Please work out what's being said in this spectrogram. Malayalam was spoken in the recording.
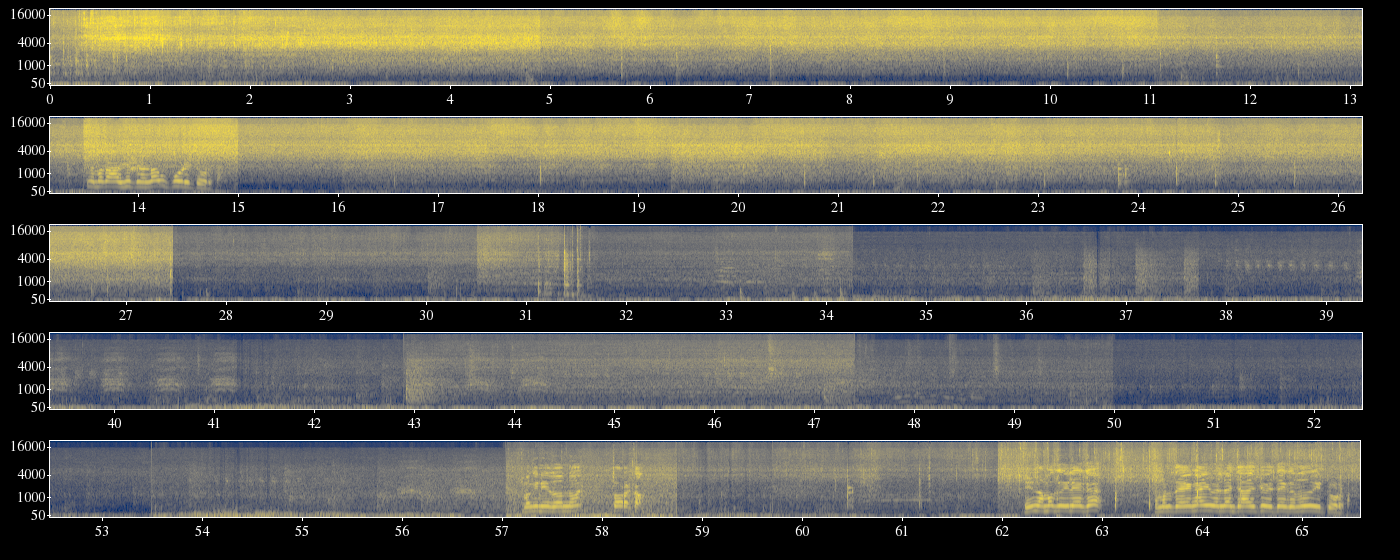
നമുക്ക് ആവശ്യത്തിനുള്ള ഉപ്പ് കൂടി ഇട്ട് കൊടുക്കാം. നമുക്കിനി ഇതൊന്ന് തുറക്കാം. ഇനി നമുക്ക് ഇതിലേക്ക് നമ്മൾ തേങ്ങയും എല്ലാം ചതച്ച് വെച്ചേക്കുന്നത് ഇട്ട് കൊടുക്കാം.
